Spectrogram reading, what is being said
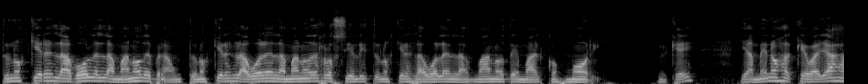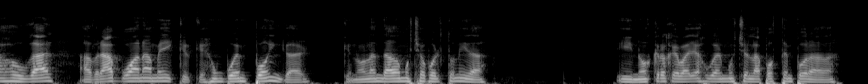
Tú no quieres la bola en la mano de Brown, tú no quieres la bola en la mano de Rosielli, tú no quieres la bola en la mano de Marcos Mori. ¿Ok? Y a menos que vayas a jugar a Brad Wanamaker, que es un buen point guard, que no le han dado mucha oportunidad, y no creo que vaya a jugar mucho en la postemporada,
